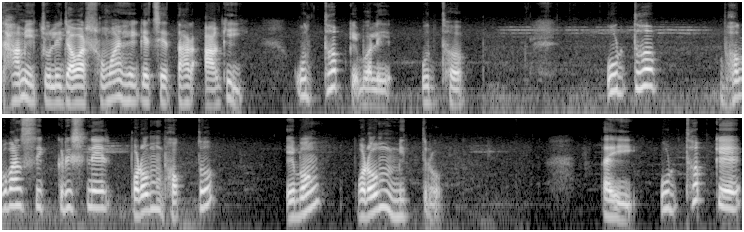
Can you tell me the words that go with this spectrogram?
ধামে চলে যাওয়ার সময় হয়ে গেছে তার আগেই। উদ্ধবকে বলে, উদ্ধব উদ্ধব ভগবান শ্রীকৃষ্ণের পরম ভক্ত এবং পরম মিত্র। তাই উদ্ধবকে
